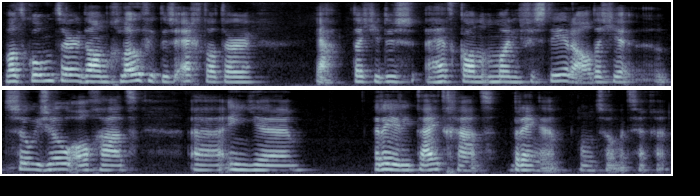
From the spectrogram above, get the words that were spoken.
wat komt er, dan geloof ik dus echt dat er, ja, dat je dus het kan manifesteren al. Dat je het sowieso al gaat uh, in je realiteit gaat brengen, om het zo maar te zeggen.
